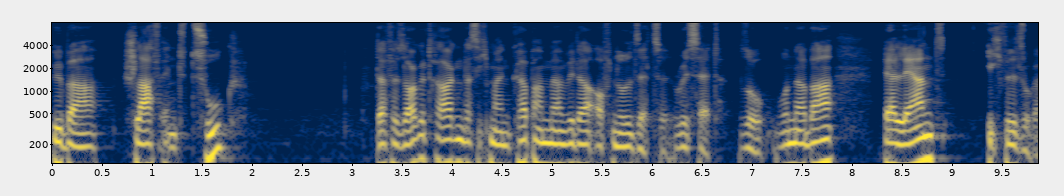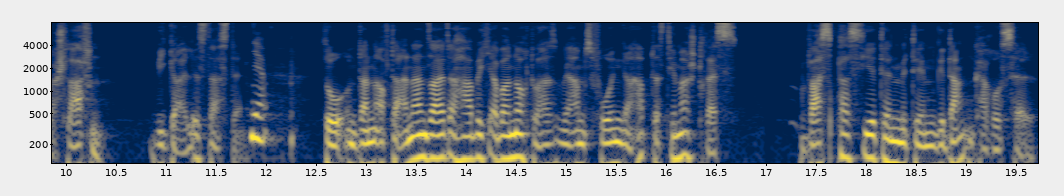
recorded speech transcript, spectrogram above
über Schlafentzug dafür Sorge tragen, dass ich meinen Körper mal wieder auf Null setze, Reset. So, wunderbar. Er lernt, ich will sogar schlafen. Wie geil ist das denn? Ja. So, und dann auf der anderen Seite habe ich aber noch, du hast, wir haben es vorhin gehabt, das Thema Stress. Was passiert denn mit dem Gedankenkarussell?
